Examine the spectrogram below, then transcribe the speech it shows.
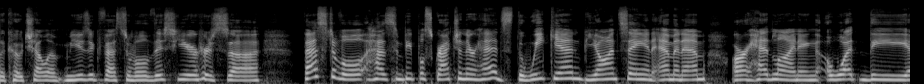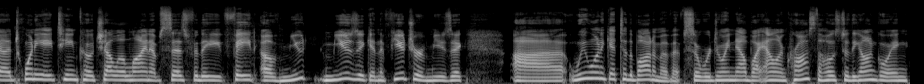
the Coachella Music Festival. This year's uh, festival has some people scratching their heads. The Weeknd, Beyonce, and Eminem are headlining what the uh, 2018 Coachella lineup says for the fate of mu- music and the future of music. Uh, we want to get to the bottom of it. So we're joined now by Alan Cross, the host of the ongoing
